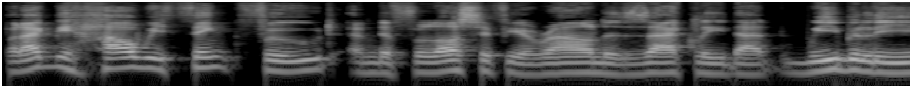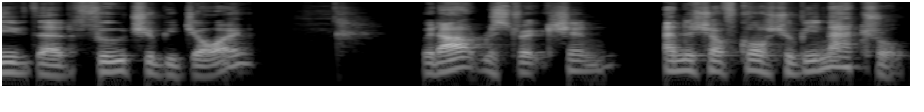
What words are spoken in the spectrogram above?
But actually, how we think food and the philosophy around is exactly that we believe that food should be joy, without restriction, and it, of course, should be natural.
